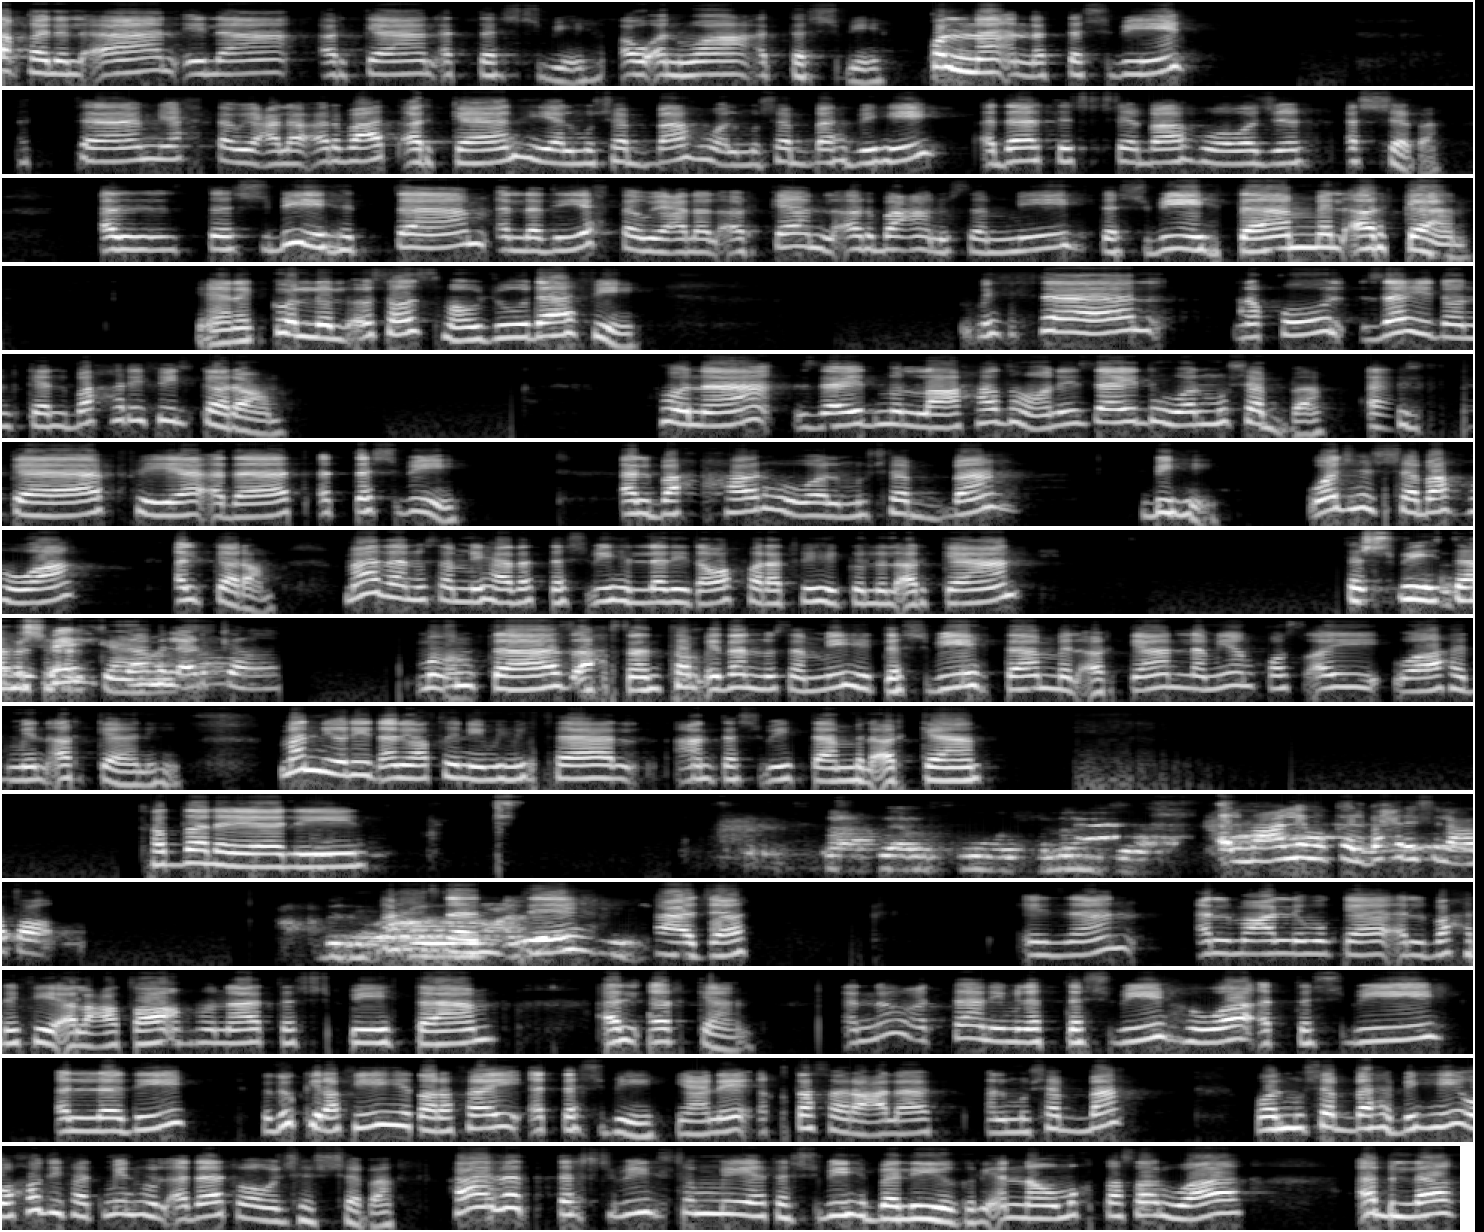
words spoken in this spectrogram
ننتقل الآن إلى أركان التشبيه أو أنواع التشبيه. قلنا أن التشبيه التام يحتوي على أربعة أركان هي المشبه والمشبه به أداة الشبه ووجه الشبه. التشبيه التام الذي يحتوي على الأركان الأربعة نسميه تشبيه تام الأركان. يعني كل الأسس موجودة فيه. مثال نقول زيد كالبحر في الكرام. هنا زيد بنلاحظ هون زيد هو المشبه. الكاف هي أداة التشبيه. البحر هو المشبه به. وجه الشبه هو الكرم ماذا نسمي هذا التشبيه الذي توفرت فيه كل الأركان؟ تشبيه تام تشبيه الأركان. تام الأركان. ممتاز أحسنتم إذا نسميه تشبيه تام الأركان لم ينقص أي واحد من أركانه. من يريد أن يعطيني مثال عن تشبيه تام الأركان؟ تفضل يا يالين. المعلم كالبحر في العطاء. أحسنت. حاجة. إذا المعلم كالبحر في العطاء. هنا تشبيه تام. الأركان. النوع الثاني من التشبيه هو التشبيه الذي ذكر فيه طرفي التشبيه يعني اقتصر على المشبه والمشبه به وحذفت منه الأداة ووجه الشبه. هذا التشبيه سمي تشبيه بليغ لأنه مختصر وأبلغ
